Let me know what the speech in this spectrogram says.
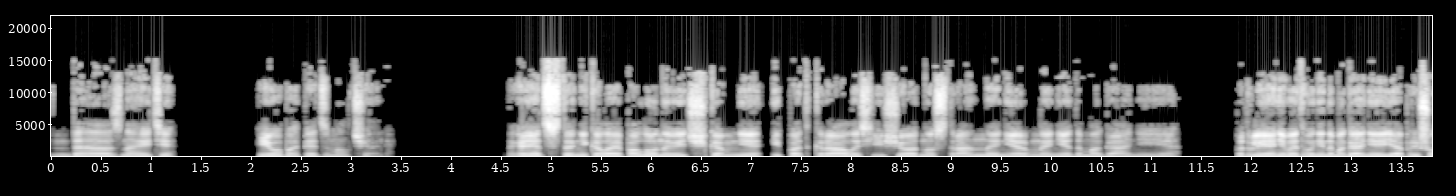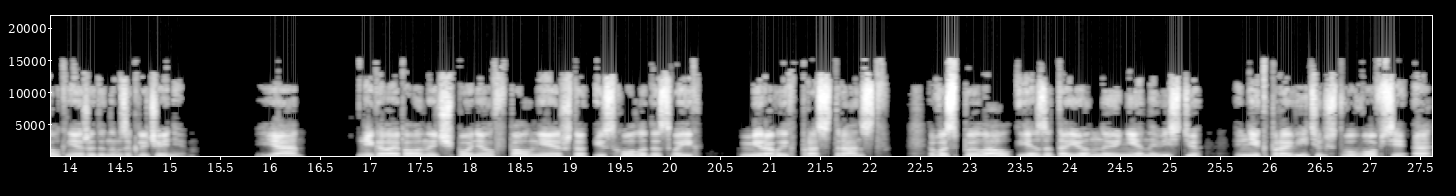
Да, знаете, и оба опять замолчали. Наконец-то Николай Аполлонович ко мне и подкралось еще одно странное нервное недомогание. Под влиянием этого недомогания я пришел к неожиданным заключениям. Я, Николай Аполлонович, понял вполне, что из холода своих мировых пространств воспылал я затаенную ненавистью не к правительству вовсе, а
